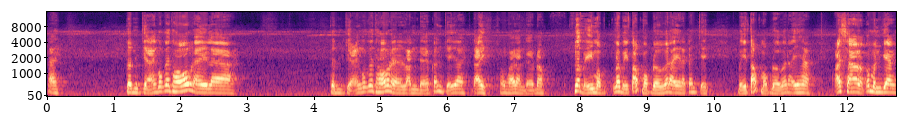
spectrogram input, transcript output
đây, tình trạng của cái thố này là, tình trạng của cái thố này là lành đẹp các anh chị ơi. Đây, không phải lành đẹp đâu. Nó bị một, nó bị tóc một đường ở đây là các anh chị. Bị tóc một đường ở đây ha. Ở sau là có minh văn,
